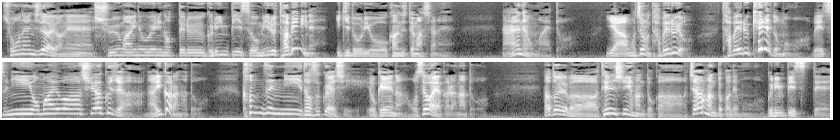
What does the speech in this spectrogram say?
少年時代はね、シューマイの上に乗ってるグリーンピースを見るたびにね、憤りを感じてましたね。なんやねんお前と。いや、もちろん食べるよ。食べるけれども、別にお前は主役じゃないからなと。完全に打足やし、余計なお世話やからなと。例えば、天津飯とか、チャーハンとかでも、グリーンピースって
